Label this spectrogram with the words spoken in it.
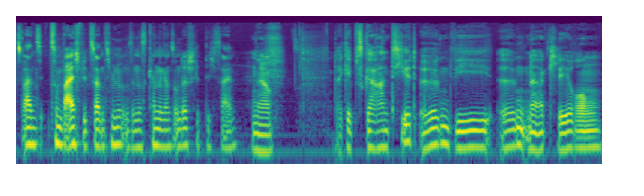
20, zum Beispiel 20 Minuten sind. Das kann ganz unterschiedlich sein. Ja. Da gibt es garantiert irgendwie irgendeine Erklärung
